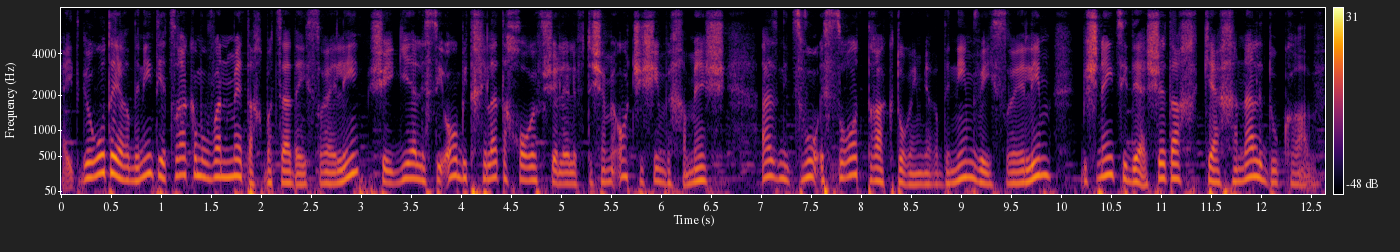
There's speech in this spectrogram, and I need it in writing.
ההתגרות הירדנית יצרה כמובן מתח בצד הישראלי, שהגיע לשיאו בתחילת החורף של 1965, אז ניצבו עשרות טרקטורים ירדנים וישראלים בשני צידי השטח כהכנה לדו-קרב.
